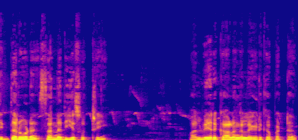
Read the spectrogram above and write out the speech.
சித்தரோட சன்னதியை சுற்றி பல்வேறு காலங்களில் எடுக்கப்பட்ட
